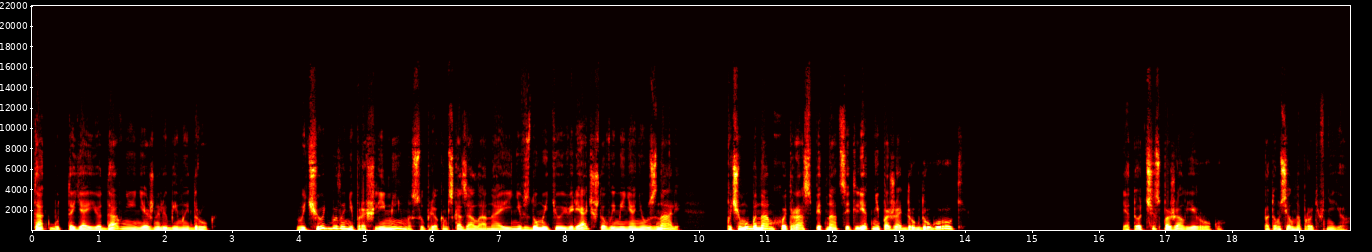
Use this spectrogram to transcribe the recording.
так, будто я ее давний и нежно любимый друг. «Вы чуть было не прошли мимо», — с упреком сказала она, — «и не вздумайте уверять, что вы меня не узнали. Почему бы нам хоть раз в пятнадцать лет не пожать друг другу руки?» Я тотчас пожал ей руку, потом сел напротив нее.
